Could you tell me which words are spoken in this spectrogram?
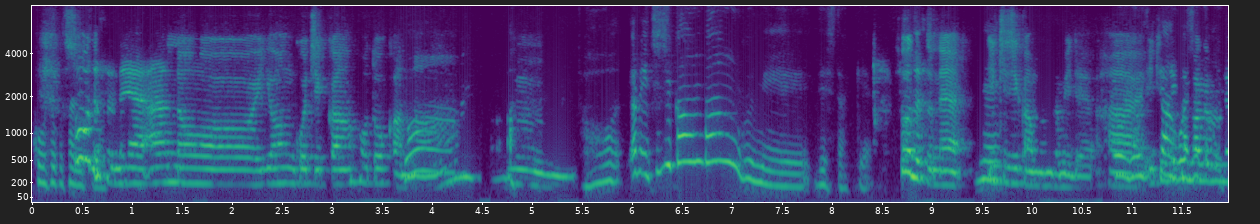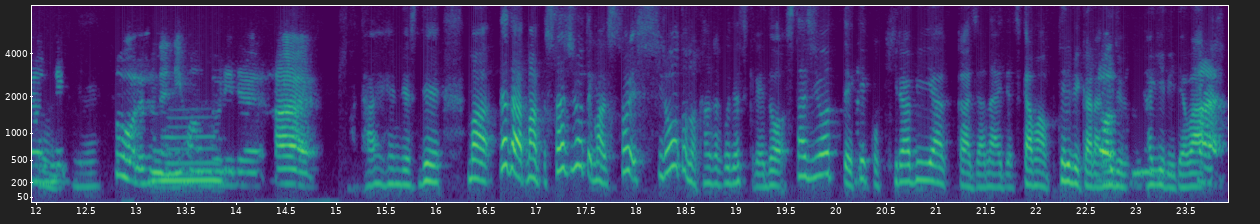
拘束されてそうですね、あの、4、5時間ほどかな。うん、あれ1時間番組でしたっけ？そうですね、ね1時間番組で。はい。1時間番組で、ね、そうですね、日本撮りで。はい。大変です。で、まあ、ただ、まあ、スタジオって、まあ、それ素人の感覚ですけれど、スタジオって結構きらびやかじゃないですか、まあ、テレビから見る限りでは。はい、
